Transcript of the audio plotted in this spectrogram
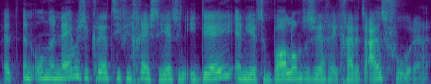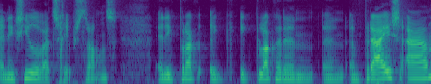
Het, een ondernemer is een creatieve geest. Die heeft een idee en die heeft de bal om te zeggen: ik ga dit uitvoeren. En ik zie wel wat schipstrand. En ik, plak, ik, ik plak er een, een, een prijs aan.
